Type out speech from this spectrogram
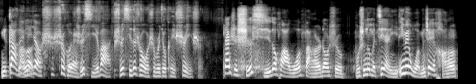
你干完了比较适适合实习吧。实习的时候，我是不是就可以试一试？但是实习的话，我反而倒是不是那么建议，因为我们这行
